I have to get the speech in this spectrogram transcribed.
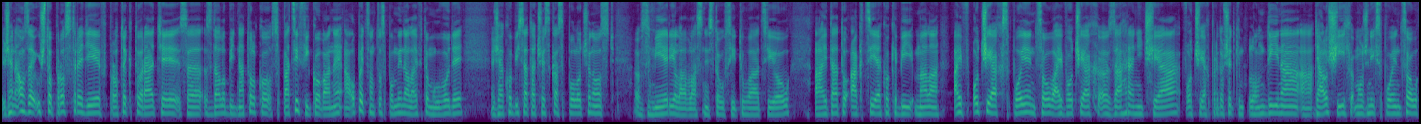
že naozaj už to prostredie v protektoráte sa zdalo byť natoľko spacifikované a opäť som to spomínal aj v tom úvode, že ako by sa tá česká spoločnosť zmierila vlastne s tou situáciou a aj táto akcia ako keby mala aj v očiach spojencov, aj v očiach zahraničia, v očiach predovšetkým Londýna a ďalších možných spojencov,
